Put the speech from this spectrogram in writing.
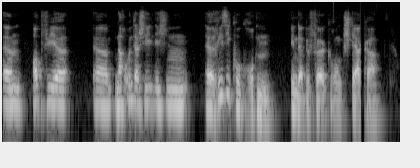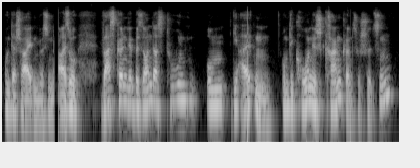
ähm, ob wir äh, nach unterschiedlichen äh, Risikogruppen in der Bevölkerung stärker unterscheiden müssen. Also was können wir besonders tun, um die Alten um die chronisch Kranken zu schützen?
